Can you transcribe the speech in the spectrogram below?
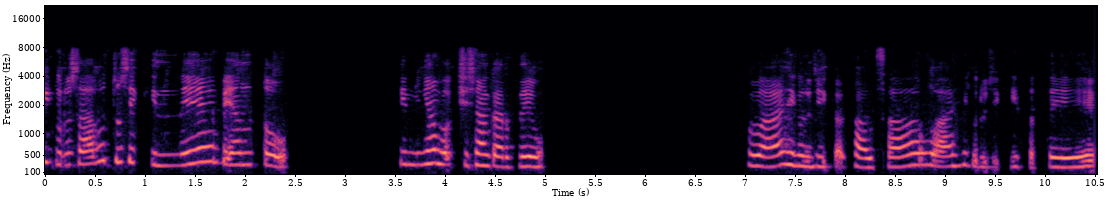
ਕਿ ਗੁਰੂ ਸਾਹਿਬ ਤੁਸੀਂ ਕਿੰਨੇ ਬੇਅੰਤ ਹੋ ਕਿੰਨੀਆਂ ਬਖਸ਼ਿਸ਼ਾਂ ਕਰਦੇ ਹੋ ਵਾਹਿਗੁਰੂ ਜੀ ਕਾ ਖਾਲਸਾ ਵਾਹਿਗੁਰੂ ਜੀ ਕੀ ਫਤਿਹ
